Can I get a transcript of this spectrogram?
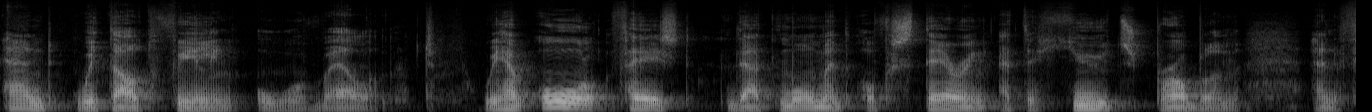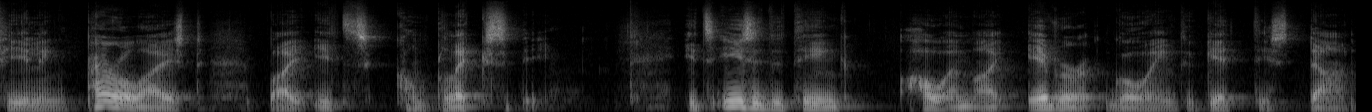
and without feeling overwhelmed. We have all faced that moment of staring at a huge problem and feeling paralyzed by its complexity. It's easy to think how am I ever going to get this done?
